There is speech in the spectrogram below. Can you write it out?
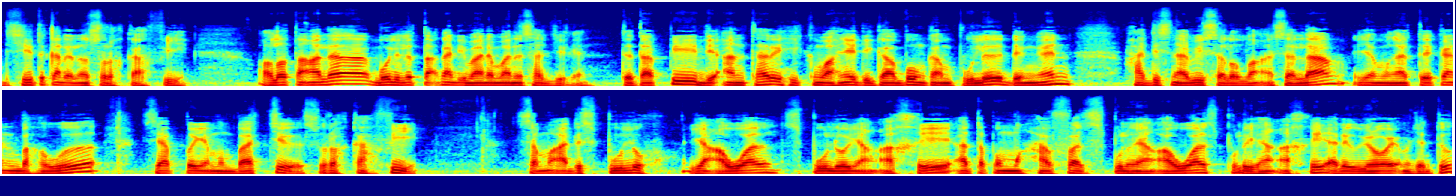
diceritakan dalam surah Kahfi. Allah Ta'ala boleh letakkan di mana-mana saja kan. Tetapi di antara hikmahnya digabungkan pula dengan hadis Nabi Wasallam yang mengatakan bahawa siapa yang membaca surah Kahfi sama ada 10 yang awal 10 yang akhir ataupun menghafaz 10 yang awal 10 yang akhir ada riwayat macam tu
